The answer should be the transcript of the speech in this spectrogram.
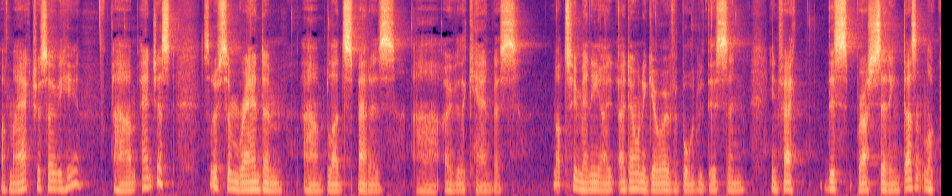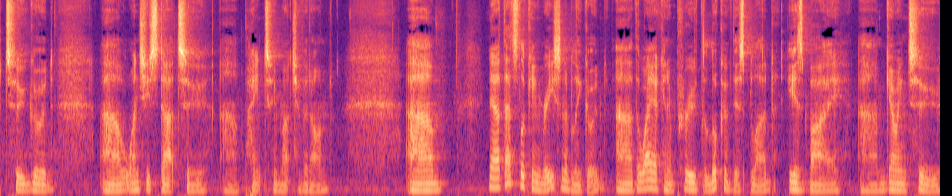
of my actress over here um, and just sort of some random um, blood spatters uh, over the canvas. Not too many, I, I don't want to go overboard with this and in fact this brush setting doesn't look too good uh, once you start to uh, paint too much of it on. Um, now that's looking reasonably good. Uh, the way I can improve the look of this blood is by um, going to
